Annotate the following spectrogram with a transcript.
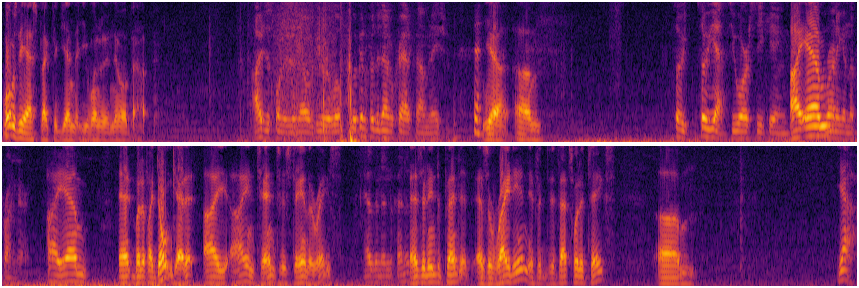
What was the aspect again that you wanted to know about? I just wanted to know if you were lo- looking for the Democratic nomination. yeah, um, So, so yes, you are seeking I am. running in the primary I am. And, but if I don't get it, I, I intend to stay in the race. as an independent. as an independent, as a write-in, if it, if that's what it takes. Um, yeah,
